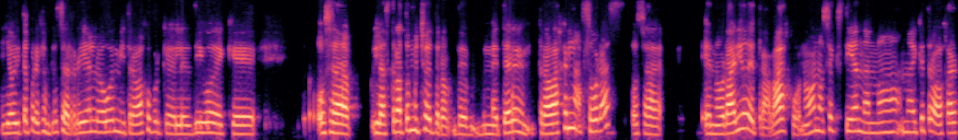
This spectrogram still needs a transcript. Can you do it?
Y ahorita, por ejemplo, se ríen luego en mi trabajo porque les digo de que, o sea, las trato mucho de, meter en, trabajen las horas, o sea, en horario de trabajo, ¿no? No se extiendan, no, no hay que trabajar,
